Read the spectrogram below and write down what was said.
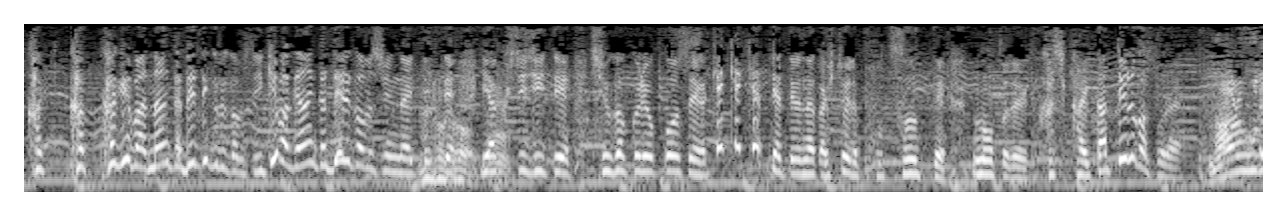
かか書けばなんか出てくるかもしれない行けばなんか出るかもしれないって言って薬師寺って修学旅行生がキャッキャッキャッってやってる中一人でポツってノートで歌詞書いたっていうのがそれ。なるほど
